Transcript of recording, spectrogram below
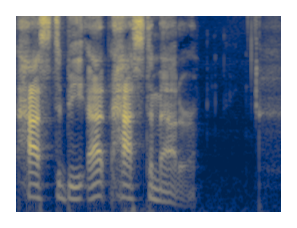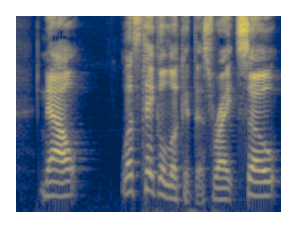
has to be that has to matter. Now, let's take a look at this, right? So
